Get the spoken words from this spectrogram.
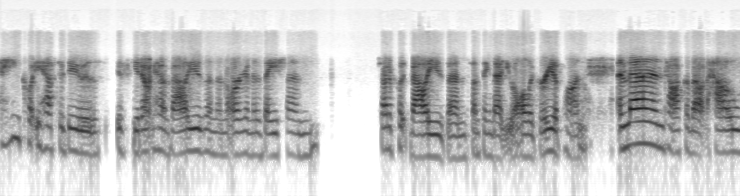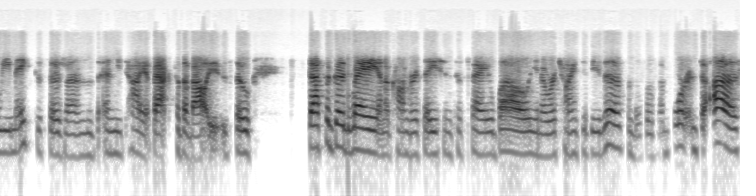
think what you have to do is if you don't have values in an organization, try to put values in something that you all agree upon and then talk about how we make decisions and you tie it back to the values. So that's a good way in a conversation to say well you know we're trying to do this and this is important to us.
